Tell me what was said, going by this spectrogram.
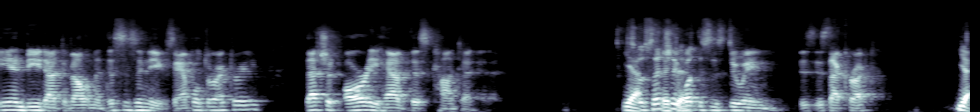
env.development, this is in the example directory, that should already have this content in it. Yeah. So essentially what this is doing, is, is that correct? Yeah.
